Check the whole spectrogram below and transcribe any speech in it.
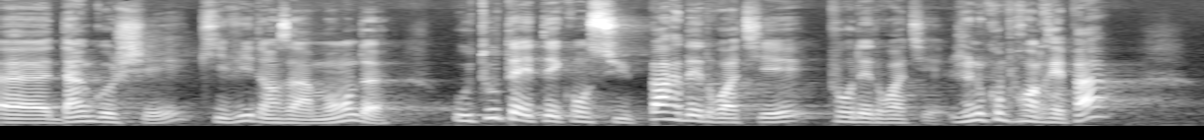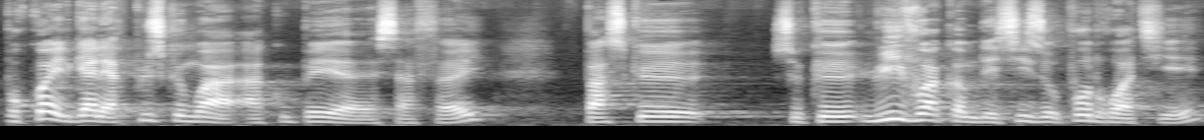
euh, d'un gaucher qui vit dans un monde où tout a été conçu par des droitiers pour des droitiers. Je ne comprendrai pas pourquoi il galère plus que moi à couper euh, sa feuille, parce que ce que lui voit comme des ciseaux pour droitier,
